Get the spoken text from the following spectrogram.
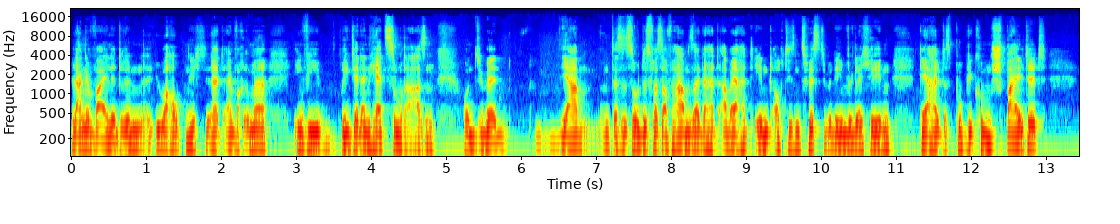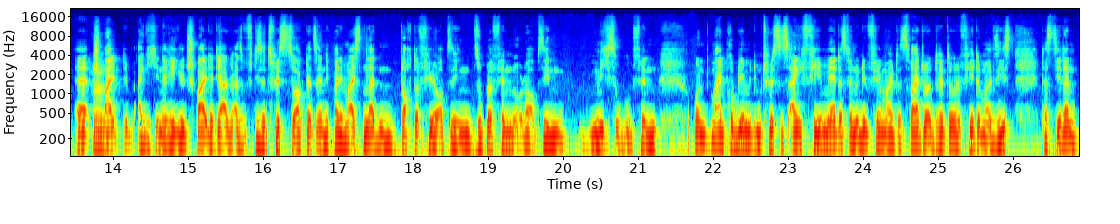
Langeweile drin. Äh, überhaupt nicht. Der hat einfach immer irgendwie bringt er dein Herz zum Rasen. Und über ja, und das ist so das, was er auf Habenseite hat, aber er hat eben auch diesen Twist, über den wir gleich reden, der halt das Publikum spaltet äh, hm. spalt, eigentlich in der Regel spaltet, ja. Also dieser Twist sorgt letztendlich bei den meisten Leuten doch dafür, ob sie ihn super finden oder ob sie ihn nicht so gut finden. Und mein Problem mit dem Twist ist eigentlich viel mehr, dass wenn du den Film halt das zweite oder dritte oder vierte Mal siehst, dass dir dann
